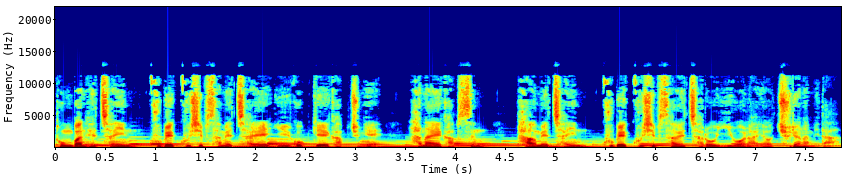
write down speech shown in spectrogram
동반 회차인 993회차의 7개의 값 중에 하나의 값은 다음 회차인 994회차로 이월하여 출연합니다.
